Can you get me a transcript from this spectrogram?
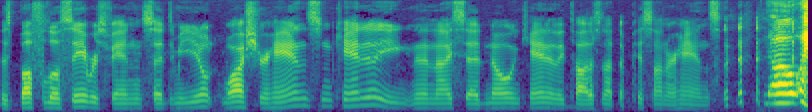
This Buffalo Sabres fan said to me, "You don't wash your hands in Canada?" And then I said, "No, in Canada they taught us not to piss on our hands." oh.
